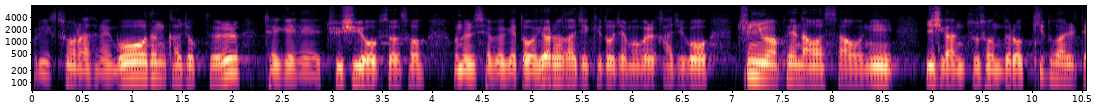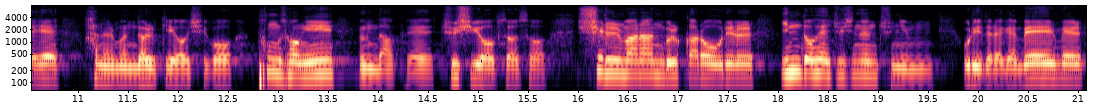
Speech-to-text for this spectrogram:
우리 수원하산의 모든 가족들 되게 해 주시옵소서. 오늘 새벽에도 여러 가지 기도 제목을 가지고 주님 앞에 나왔사오니 이 시간 두 손 들어 기도할 때에 하늘문 넓게 여시고 풍성히 응답해 주시옵소서. 쉴 만한 물가로 우리를 인도해 주시는 주님, 우리들에게 매일매일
